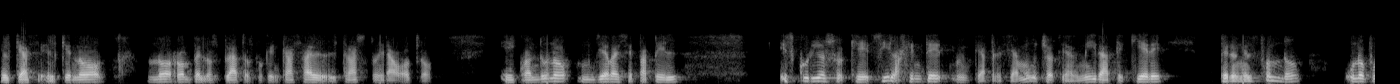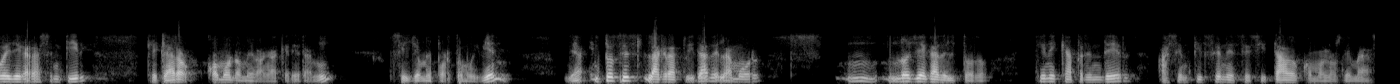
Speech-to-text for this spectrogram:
el que hace, el que no, no rompe los platos, porque en casa el, trasto era otro, cuando uno lleva ese papel, es curioso que sí, la gente te aprecia mucho, te admira, te quiere, pero en el fondo uno puede llegar a sentir que, claro, ¿cómo no me van a querer a mí si yo me porto muy bien? ¿Ya? Entonces, la gratuidad del amor no llega del todo. Tiene que aprender a sentirse necesitado como los demás.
